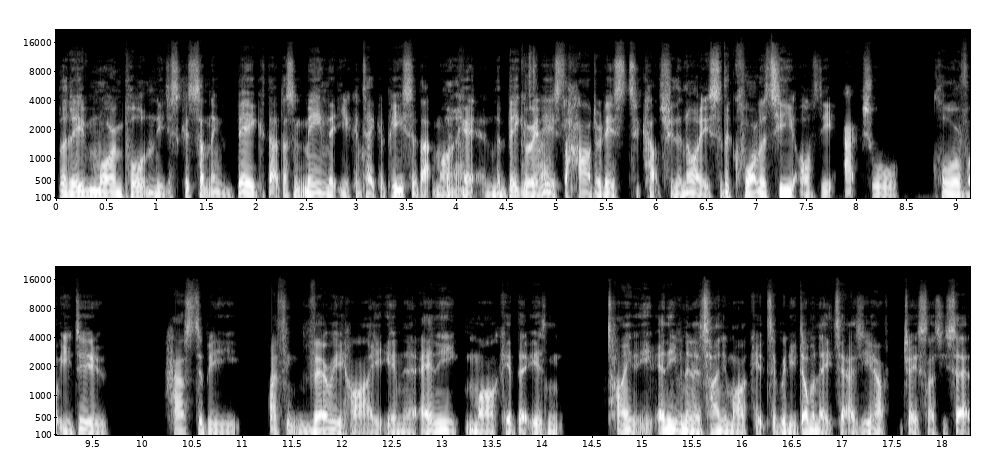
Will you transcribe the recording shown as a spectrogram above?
But even more importantly, just because something big, that doesn't mean that you can take a piece of that market. Yeah. And the bigger it is, the harder it is to cut through the noise. So the quality of the actual core of what you do has to be, I think, very high in any market that isn't tiny. And even in a tiny market to really dominate it, as you have, Jason, as you said,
